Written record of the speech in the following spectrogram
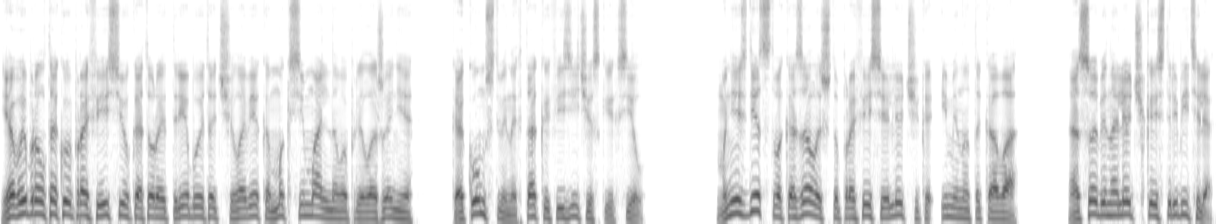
Я выбрал такую профессию, которая требует от человека максимального приложения как умственных, так и физических сил. Мне с детства казалось, что профессия летчика именно такова. Особенно летчика-истребителя.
